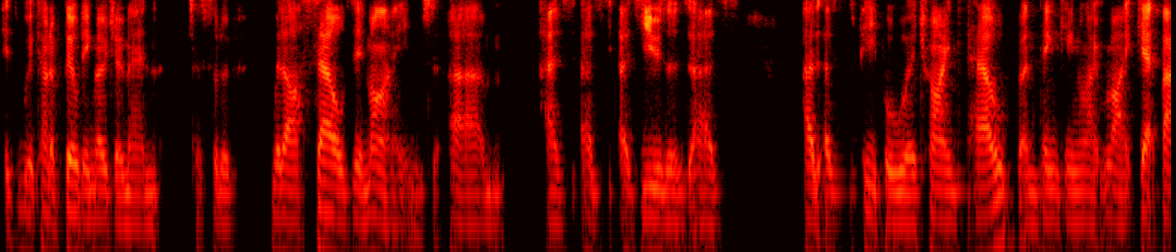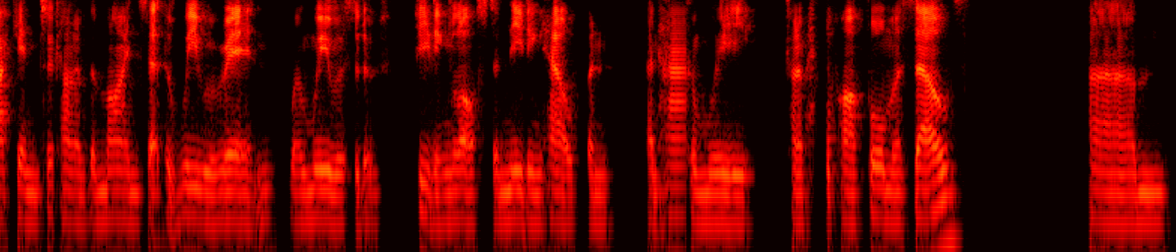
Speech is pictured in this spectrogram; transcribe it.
it, we're kind of building Mojo Men to sort of with ourselves in mind um, as as as users as, as as people we're trying to help and thinking like right get back into kind of the mindset that we were in when we were sort of feeling lost and needing help and and how can we kind of help our former selves. Um,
